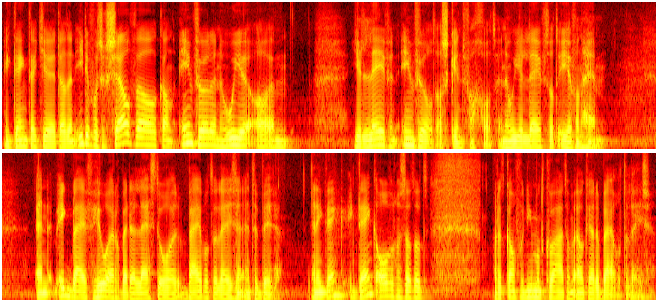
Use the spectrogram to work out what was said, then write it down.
ik denk dat je dat een ieder voor zichzelf wel kan invullen hoe je um, je leven invult als kind van God. En hoe je leeft tot eer van Hem. En ik blijf heel erg bij de les door Bijbel te lezen en te bidden. En ik denk, ik denk overigens dat het. Maar het kan voor niemand kwaad om elk jaar de Bijbel te lezen.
